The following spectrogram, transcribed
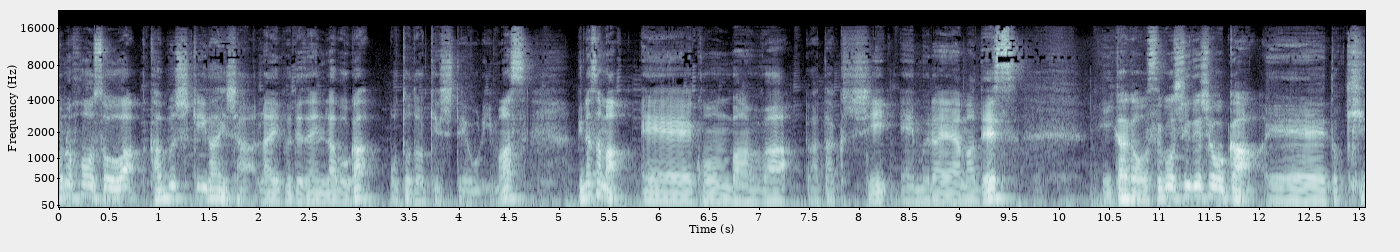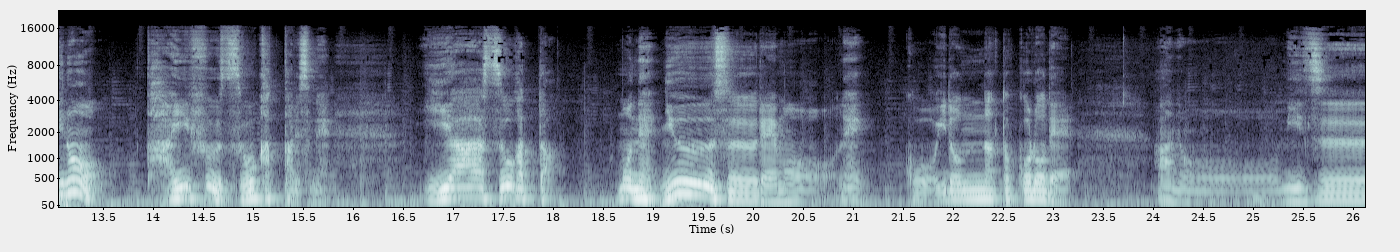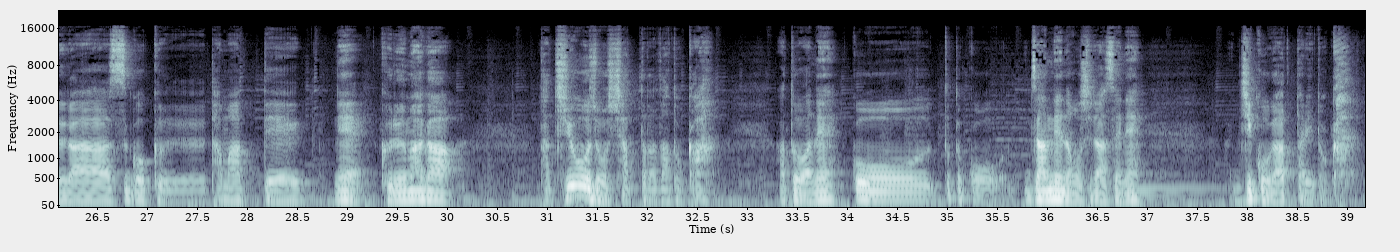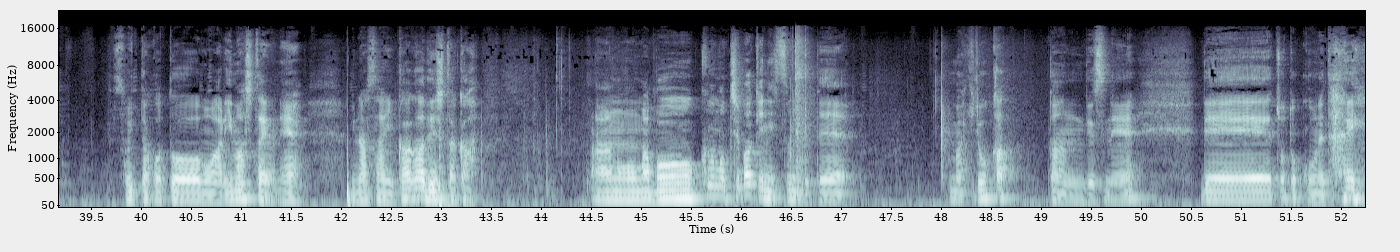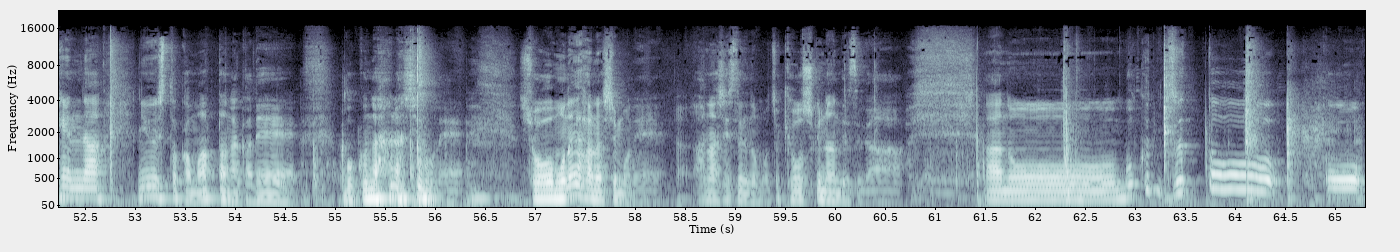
この放送は株式会社ライフデザインラボがお届けしております。皆様、えー、こんばんは。私、えー、村山です。いかがお過ごしでしょうか？えーと昨日台風すごかったですね。いやーすごかった。もうねニュースでもねこういろんなところであのー、水がすごく溜まってね車が立ち往生しちゃったらだとかあとはねこうちょっとこう残念なお知らせね事故があったりとかそういったこともありましたよね。皆さんいかがでしたか？あのまあ僕も千葉県に住んでてまあひどかったんですね。でちょっとこうね大変なニュースとかもあった中で僕の話もねしょうもない話もね話するのもちょっと恐縮なんですがあのー、僕ずっとこう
